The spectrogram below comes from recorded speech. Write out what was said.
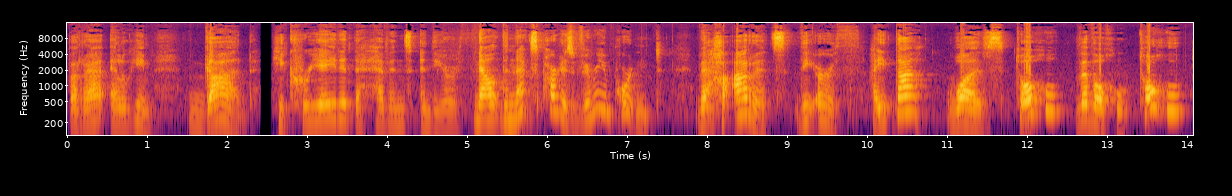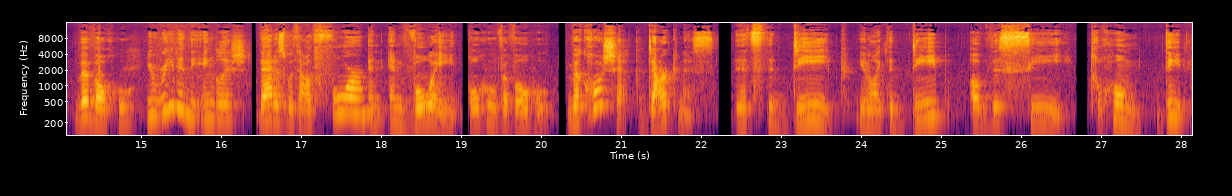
bara Elohim, God. He created the heavens and the earth. Now, the next part is very important. Ve'haaretz, the earth. Haita was. Tohu vevohu. Tohu vevohu. You read in the English, that is without form and, and void. Tohu vevohu. Vekoshek, darkness. It's the deep, you know, like the deep of the sea. Tohum, deep.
